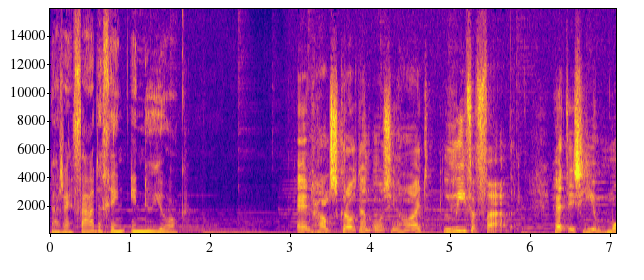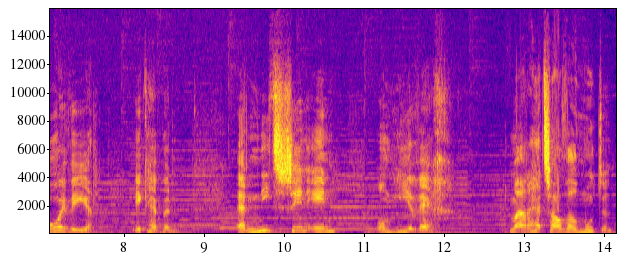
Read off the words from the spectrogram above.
naar zijn vader ging in New York. En Hans kroot aan ons. Lieve vader, het is hier mooi weer. Ik heb er, er niet zin in om hier weg. Maar het zal wel moeten.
